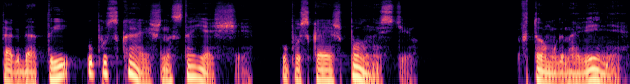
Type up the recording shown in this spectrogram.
Тогда ты упускаешь настоящее, упускаешь полностью. В то мгновение,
